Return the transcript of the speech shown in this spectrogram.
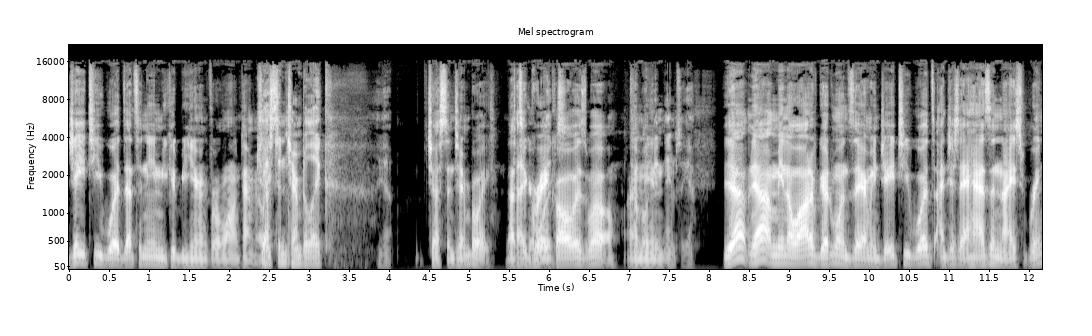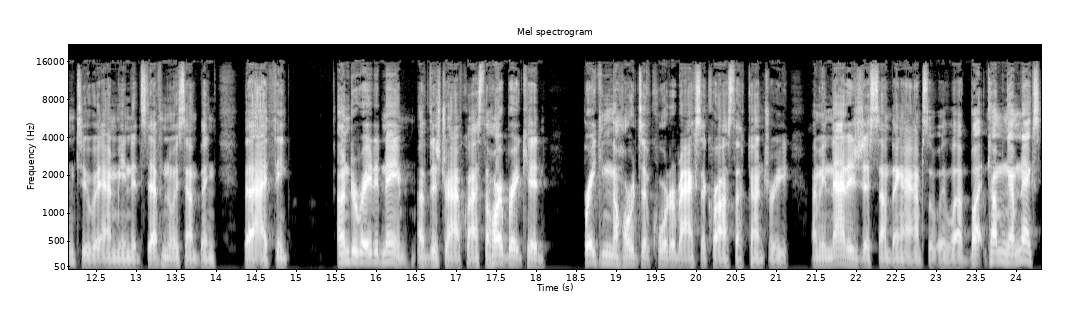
JT Woods, that's a name you could be hearing for a long time. At least Justin Timberlake. Justin Timberlake. That's Tiger a great Woods. call as well. I Couple of good mean, names, yeah. Yeah, yeah. I mean, a lot of good ones there. I mean, JT Woods, I just it has a nice ring to it. I mean, it's definitely something that I think underrated name of this draft class. The Heartbreak Kid, breaking the hearts of quarterbacks across the country. I mean, that is just something I absolutely love. But coming up next,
